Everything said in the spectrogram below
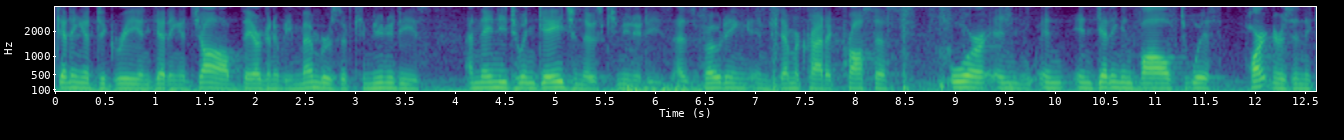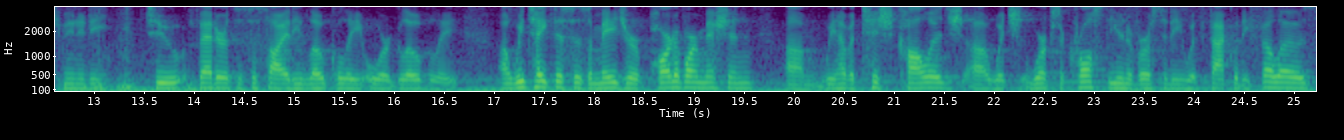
getting a degree and getting a job. They are going to be members of communities and they need to engage in those communities as voting in democratic process or in, in, in getting involved with partners in the community to better the society locally or globally. Uh, we take this as a major part of our mission. Um, we have a Tisch College, uh, which works across the university with faculty fellows,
